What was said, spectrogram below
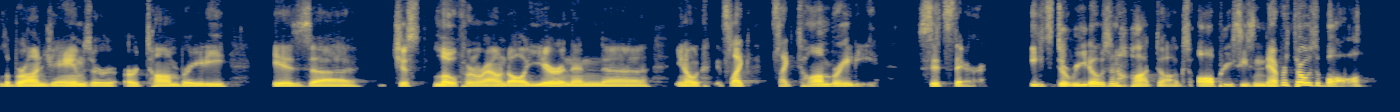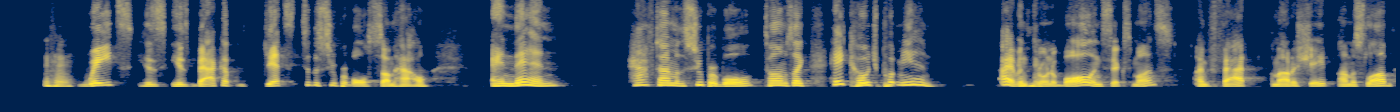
LeBron James or or Tom Brady is uh, just loafing around all year, and then uh, you know it's like it's like Tom Brady sits there, eats Doritos and hot dogs all preseason, never throws a ball, Mhm. waits his his backup gets to the Super Bowl somehow, and then halftime of the Super Bowl, Tom's like, "Hey, coach, put me in." I haven't Mhm. thrown a ball in six months. I'm fat. I'm out of shape. I'm a slob.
